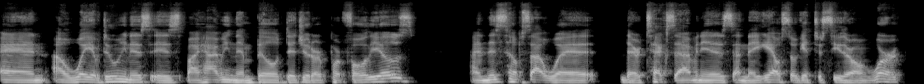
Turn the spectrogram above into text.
And a way of doing this is by having them build digital portfolios and this helps out with their tech avenues and they also get to see their own work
